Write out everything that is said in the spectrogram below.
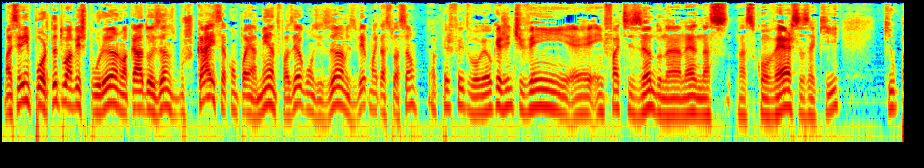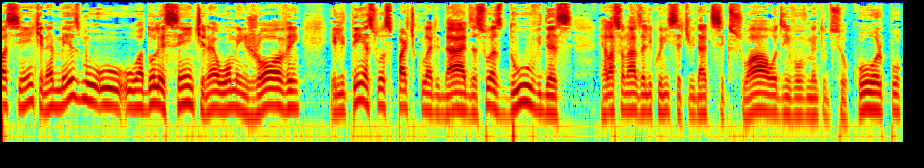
mas seria importante uma vez por ano, a cada dois anos, buscar esse acompanhamento, fazer alguns exames, ver como é está a situação? Ah, perfeito, É o que a gente vem é, enfatizando na, né, nas, nas conversas aqui, que o paciente, né, mesmo o, o, adolescente, né, o homem jovem, ele tem as suas particularidades, as suas dúvidas relacionadas ali com o início da atividade sexual, o desenvolvimento do seu corpo.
